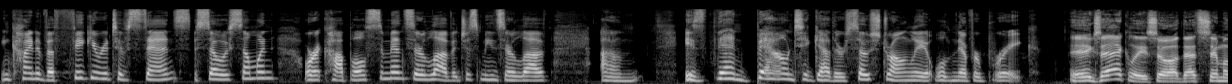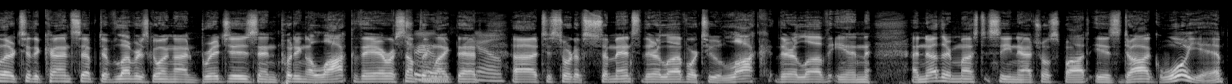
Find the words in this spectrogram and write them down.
in kind of a figurative sense. So, if someone or a couple cements their love, it just means their love um, is then bound together so strongly it will never break. Exactly. So that's similar to the concept of lovers going on bridges and putting a lock there or something True. like that yeah. uh, to sort of cement their love or to lock their love in. Another must see natural spot is Daguoye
